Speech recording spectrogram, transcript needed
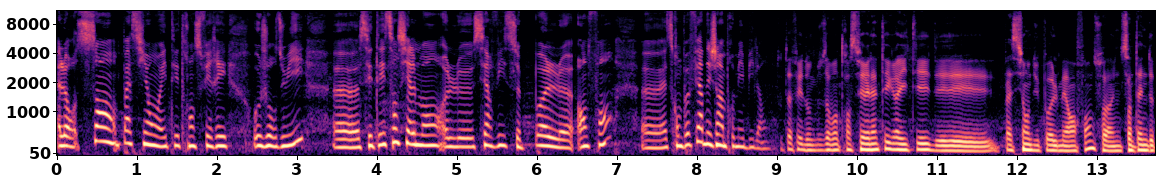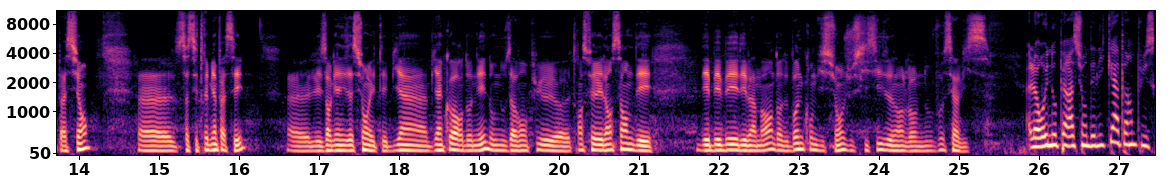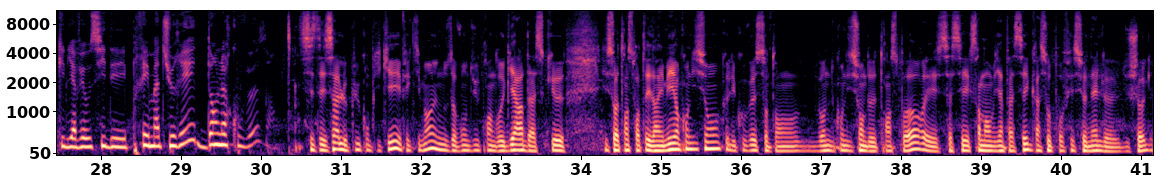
Alors, 100 patients ont été transférés aujourd'hui. Euh, c'était essentiellement le service Paul Enfant. Euh, est-ce qu'on peut faire déjà un premier bilan? Tout à fait. Donc, nous avons transféré l'intégralité des patients du pôle mère-enfant, soit une centaine de patients. Euh, ça s'est très bien passé. les organisations étaient bien, bien coordonnées, donc nous avons pu transférer l'ensemble des, des bébés et des mamans dans de bonnes conditions jusqu'ici dans le nouveau service. Alors une opération délicate, hein, puisqu'il y avait aussi des prématurés dans leur couveuse. C'était ça le plus compliqué, effectivement. Nous avons dû prendre garde à ce qu'ils soient transportés dans les meilleures conditions, que les couveuses sont en bonnes conditions de transport. Et ça s'est extrêmement bien passé grâce aux professionnels euh, du CHOG.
